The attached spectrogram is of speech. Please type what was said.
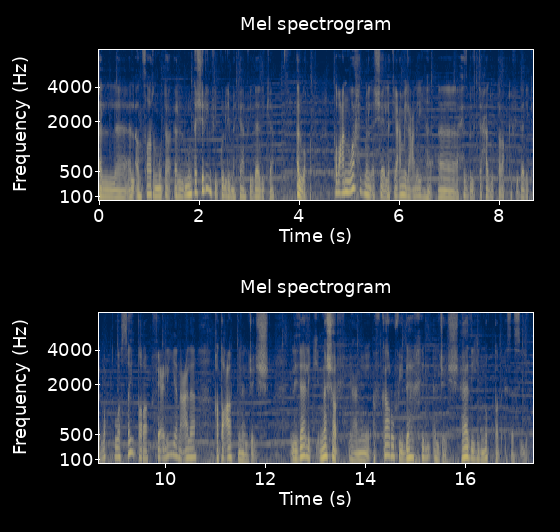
الأنصار المنتشرين في كل مكان في ذلك الوقت. طبعا واحد من الأشياء التي عمل عليها آه، حزب الاتحاد والترقي في ذلك الوقت هو السيطرة فعليا على قطعات من الجيش. لذلك نشر يعني أفكاره في داخل الجيش. هذه النقطة الأساسية.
